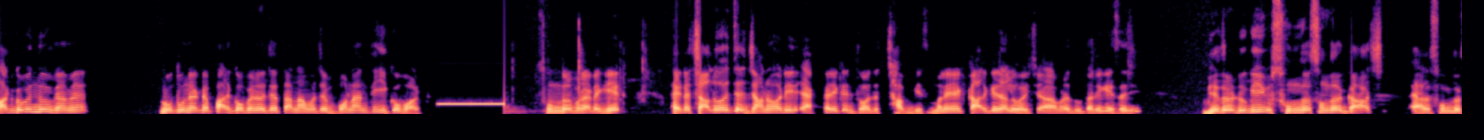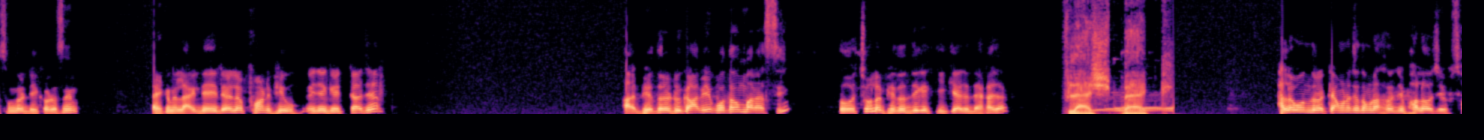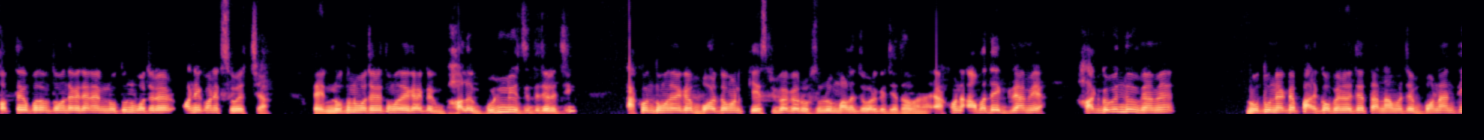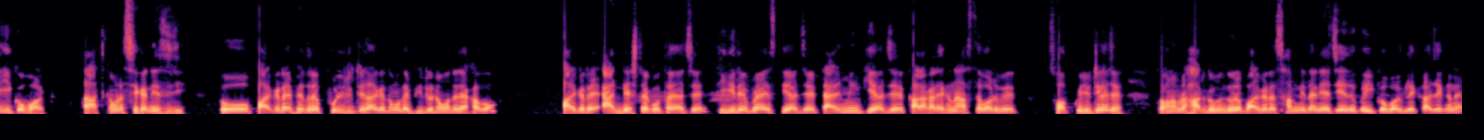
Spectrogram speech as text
হাটগোবিন্দ গ্রামে নতুন একটা পার্ক ওপেন হয়েছে, তার নাম হচ্ছে বনান্তি ইকো পার্ক সুন্দরবন একটা গেট এটা চালু হয়েছে জানুয়ারির এক তারিখে দু হাজার ছাব্বিশ মানে কালকে চালু হয়েছে, আমরা দু তারিখে এসেছি। ভেতরে ঢুকি, সুন্দর সুন্দর গাছ এত সুন্দর সুন্দর ডেকোরেশন এখানে লাইট দিয়ে এটা হলো ফ্রন্ট ভিউ এই যে গেটটা আছে। আর ভেতরে ঢুকে আমি প্রথমবার আসছি, তো চলো ভেতর দিকে কি কি আছে দেখা যাক। Flashback. হ্যালো বন্ধুরা, কেমন আছো তোমরা? আশা ভালো আছে। সব থেকে প্রথম তোমাদেরকে জানাই নতুন বছরের অনেক অনেক শুভেচ্ছা। এই নতুন বছরে তোমাদেরকে একটা ভালো গুড নিউজ দিতে চলেছি। এখন তোমাদেরকে বর্ধমান কেএসপি পাকা রসুল মালঞ্চ যেতে হবে না। এখন আমাদের গ্রামে হাটগোবিন্দ গ্রামে নতুন একটা পার্ক ওপেন হয়েছে। তার নাম হচ্ছে বনান্তি ইকো পার্ক। আর আজকে আমরা সেখানে এসেছি। তো পার্কটার ভেতরে ফুল ডিটেলস আগে তোমাদের ভিডিওটা মধ্যে দেখাবো। পার্কের অ্যাড্রেসটা কোথায় আছে, টিকিটের প্রাইস কি আছে টাইমিং কি আছে, কারা কারা এখানে আসতে পারবে, সবকিছু, ঠিক আছে? তখন আমরা হাট গোবিন্দপুরের পার্কেটের সামনে দাঁড়িয়ে আছি। এই দেখো ইকো পার্ক লেখা আছে এখানে।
